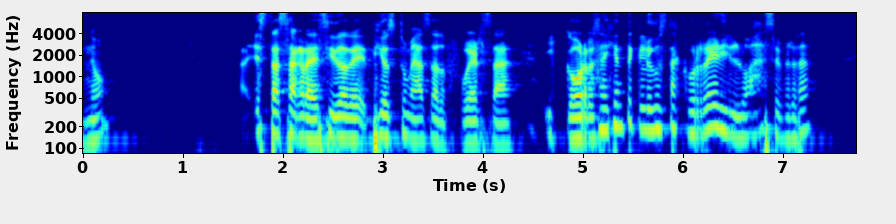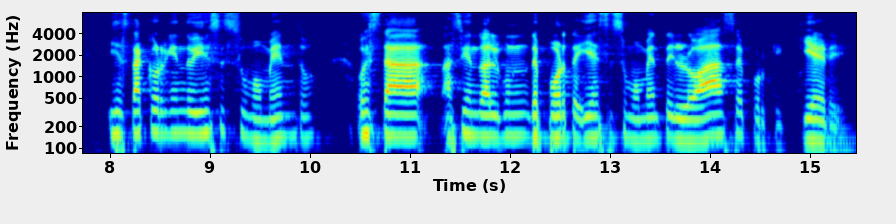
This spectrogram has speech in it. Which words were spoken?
¿No? Estás agradecido de Dios, tú me has dado fuerza y corres. Hay gente que le gusta correr y lo hace, ¿verdad? Y está corriendo y ese es su momento. O está haciendo algún deporte y ese es su momento y lo hace porque quiere,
